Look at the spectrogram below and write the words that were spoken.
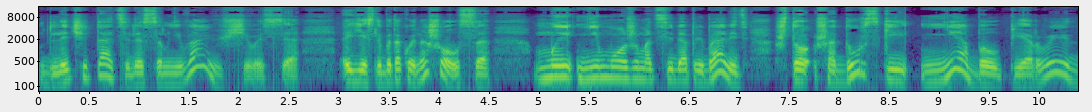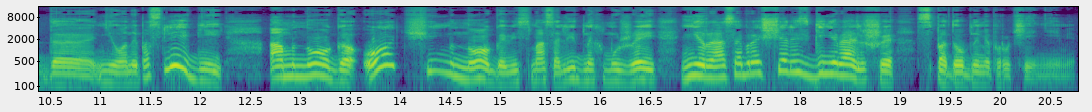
Для читателя сомневающегося, если бы такой нашелся, мы не можем от себя прибавить, что Шадурский не был первый, да не он и последний, а много, очень много весьма солидных мужей не раз обращались к генеральше с подобными поручениями.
